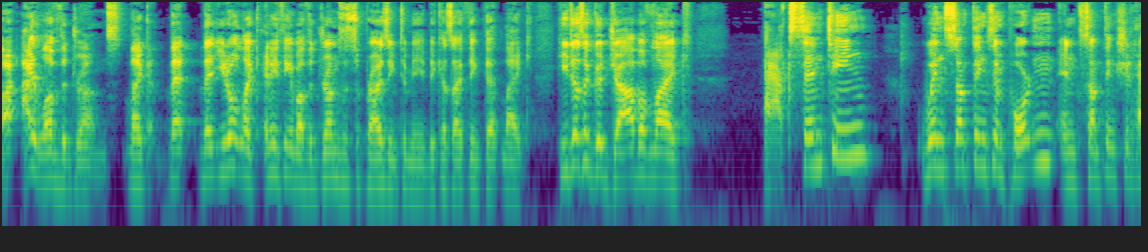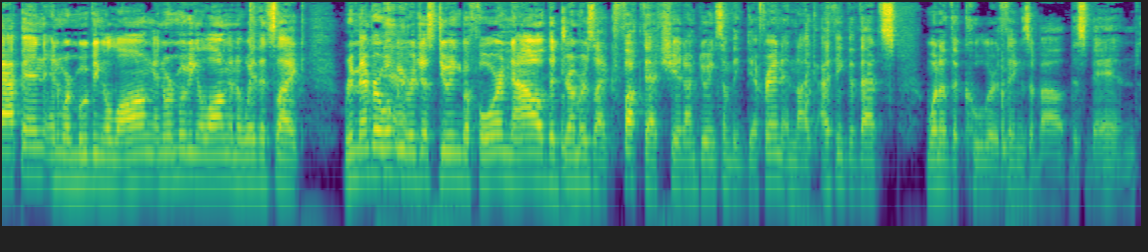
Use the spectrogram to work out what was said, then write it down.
I, I love the drums. Like that that you don't like anything about the drums is surprising to me because I think that like he does a good job of like accenting when something's important and something should happen and we're moving along and we're moving along in a way that's like remember what we were just doing before? Now the drummer's like fuck that shit. I'm doing something different. And like i think that that's one of the cooler things about this band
